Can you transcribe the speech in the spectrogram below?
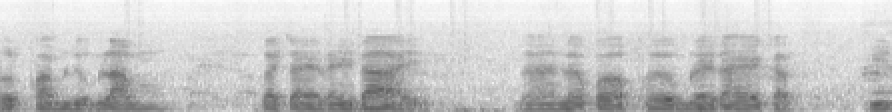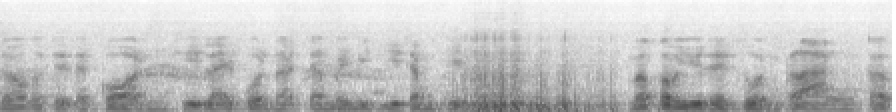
ลดความเหลื่อมล้ำกระจายรายได้นะแล้วก็เพิ่มรายได้ให้กับพี่น้องเกษตรกรที่หลายคนอาจจะไม่มีที่ทำกินมันก็มาอยู่ในส่วนกลางกับ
